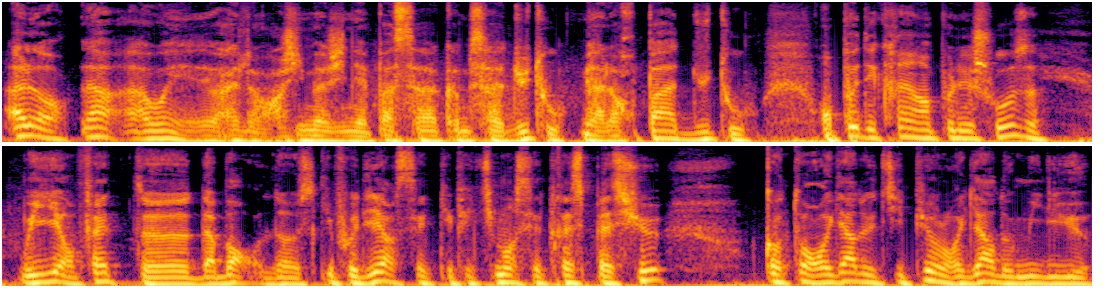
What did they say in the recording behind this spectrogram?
Alors là, ah ouais, alors j'imaginais pas ça comme ça du tout. Mais alors pas du tout. On peut décrire un peu les choses? Oui, en fait, euh, d'abord, ce qu'il faut dire, c'est qu'effectivement, c'est très spacieux. Quand on regarde le tipi, on le regarde au milieu.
